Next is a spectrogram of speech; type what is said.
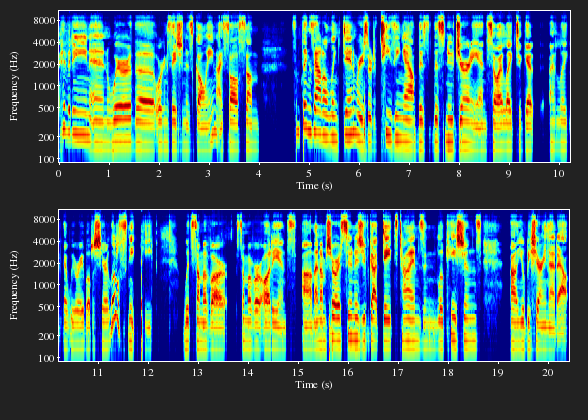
pivoting and where the organization is going. I saw some some things out on LinkedIn where you're sort of teasing out this this new journey, and so I like to get I like that we were able to share a little sneak peek with some of our some of our audience. Um, and I'm sure as soon as you've got dates, times, and locations, uh, you'll be sharing that out.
